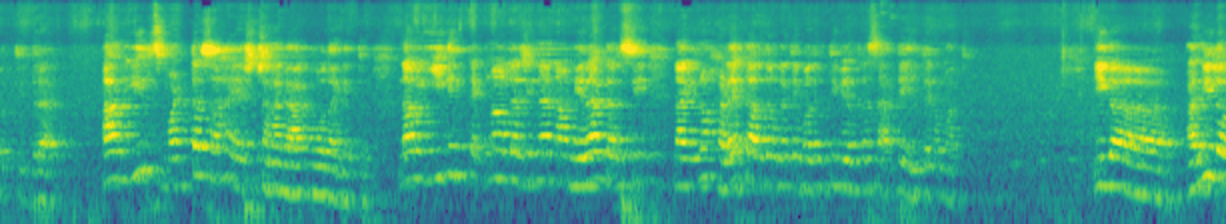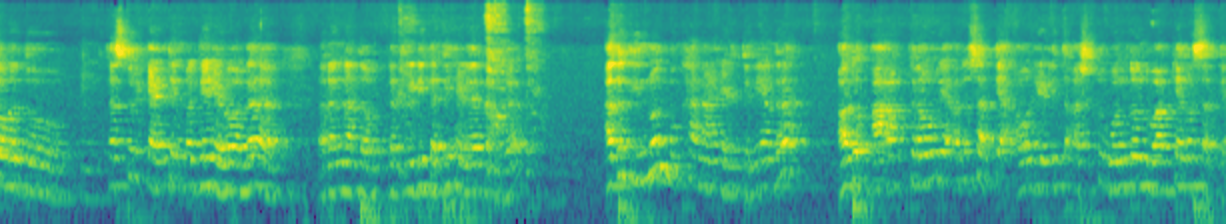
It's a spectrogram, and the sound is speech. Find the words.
ಗೊತ್ತಿದ್ರ, ಆ ರೀಲ್ಸ್ ಮಟ್ಟ ಸಹ ಎಷ್ಟು ಚೆನ್ನಾಗಿ ಆಗ್ಬೋದಾಗಿತ್ತು. ನಾವು ಈಗಿನ ಟೆಕ್ನಾಲಜಿನ ನಾವು ನಿರಾಕರಿಸಿ ನಾವಿನ್ನೂ ಹಳೆ ಕಾಲದವ್ರ ಗತೆ ಬದುಕ್ತೀವಿ ಅಂದ್ರೆ ಸಾಧ್ಯ ಇಲ್ದೇನೋ ಮಾತು ಈಗ ಅನಿಲ್ ಅವರದ್ದು ಕಸ್ತೂರಿ ಕ್ಯಾಂಟೀನ್ ಬಗ್ಗೆ ಹೇಳುವಾಗ ರಂಗನಾಥ್ ಅವ್ರ ಕತೆ ಇಡೀ ಕತೆ ಹೇಳ್ಯಾರ ನಮ್ಗೆ. ಅದ್ರದ್ದು ಇನ್ನೊಂದು ಮುಖ ನಾ ಹೇಳ್ತೀನಿ ಅಂದ್ರೆ ಅದು ಆ ಕ್ರೌರ್ಯ, ಅದು ಸತ್ಯ. ಅವ್ರು ಹೇಳಿದ ಅಷ್ಟು ಒಂದೊಂದು ವಾಕ್ಯನೂ ಸತ್ಯ.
